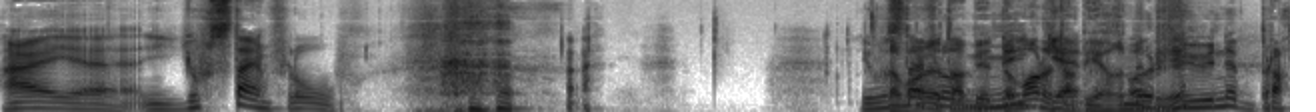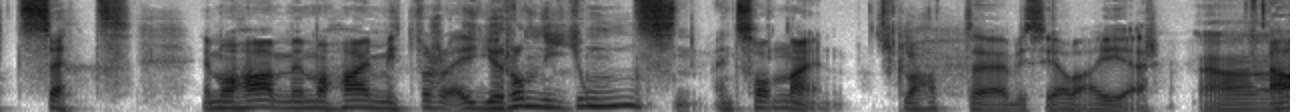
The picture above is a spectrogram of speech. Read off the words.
Nei, eh, Jostein Flo. Du ta Myggen og Rune Bratseth. Jeg må ha, vi må ha en midtforsvarer. Ronny Johnsen, en sånn en. Skulle hatt uh, ved siden av Eier. Ja, Ja,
